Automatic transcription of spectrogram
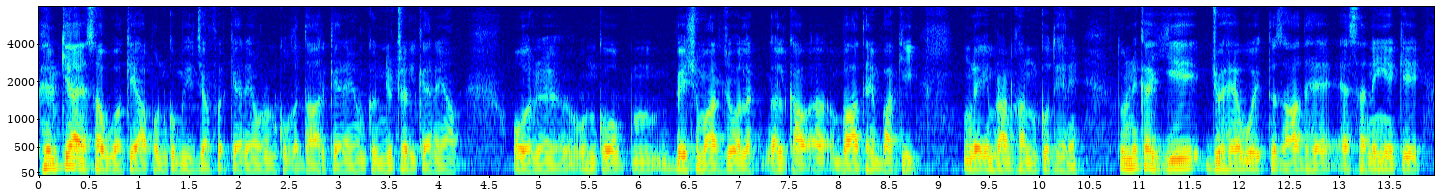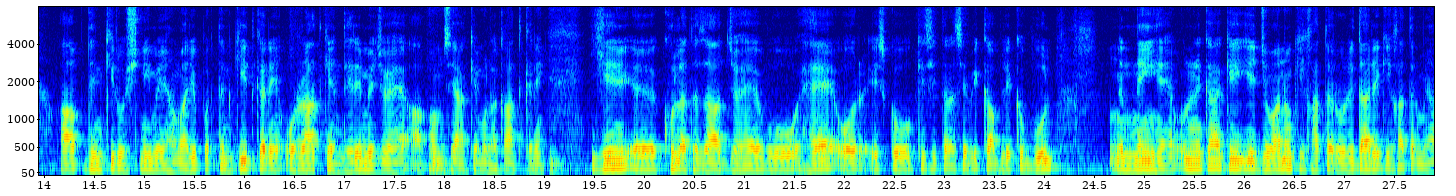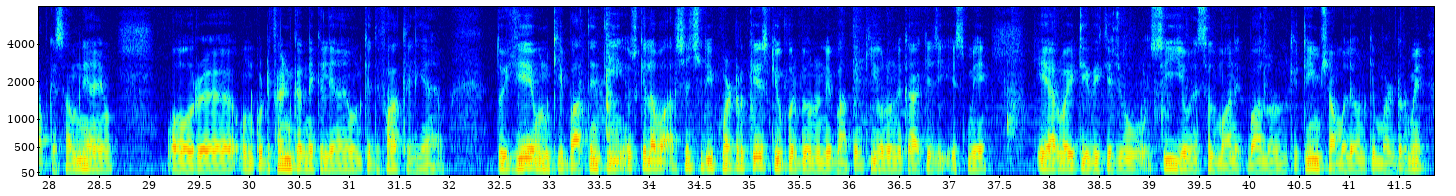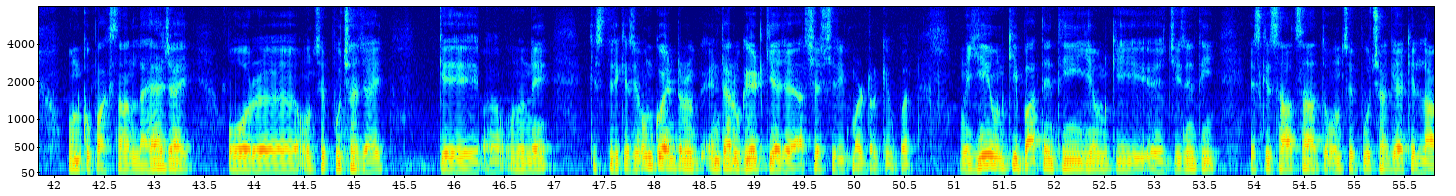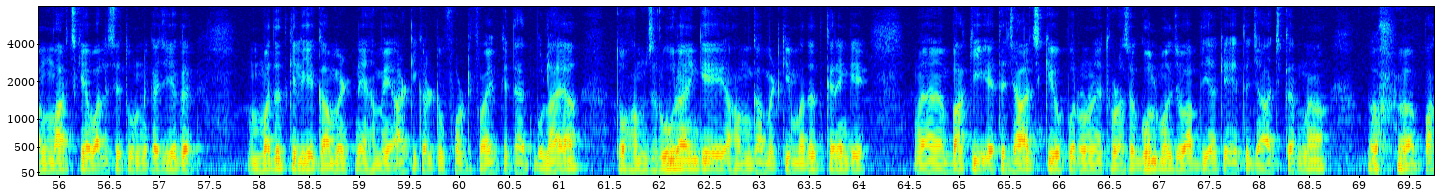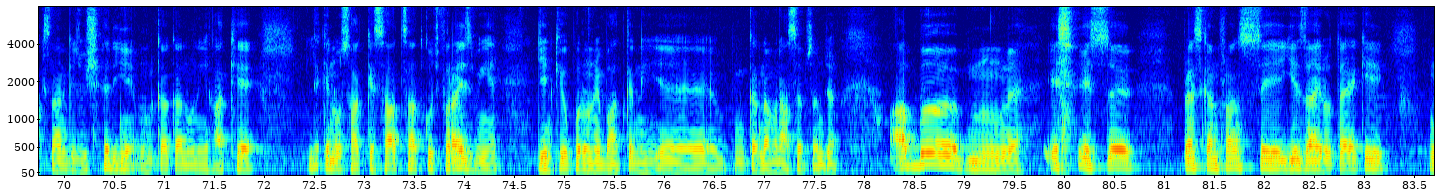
फिर क्या ऐसा हुआ कि आप उनको मीर जाफ़र कह रहे हैं और उनको गद्दार कह रहे हैं, उनको न्यूट्रल कह रहे हैं आप? और उनको बेशुमार जो अलग, अलका बात हैं, बाकी इमरान खान उनको दे रहे हैं। तो उन्होंने कहा, ये जो है, वो एक तजाद है। ऐसा नहीं है कि आप दिन की रोशनी में हमारे ऊपर तनकीद करें और रात के अंधेरे में जो है, आप हमसे आके मुलाकात करें। ये खुला तजाद जो है, वो है और इसको किसी तरह से भी काबिल कबूल नहीं है। उन्होंने कहा कि ये जवानों की खातर और इदारे की खातर मैं आपके सामने आया हूँ और उनको डिफेंड करने के लिए आया हूँ, उनके दिफा के लिए आया हूँ। तो ये उनकी बातें थी। उसके अलावा अरशद शरीफ मर्डर केस के ऊपर भी उन्होंने बातें की। उन्होंने कहा कि जी, इसमें A R Y T V के जो सी ई ओ हैं, सलमान इकबाल और उनकी टीम शामिल है उनके मर्डर में। उनको पाकिस्तान लाया जाए और उनसे पूछा जाए कि उन्होंने किस तरीके से उनको इंटरोगेट किया जाए अरशद शरीफ मर्डर के ऊपर। ये उनकी बातें थीं, ये उनकी चीज़ें थीं। इसके साथ साथ उनसे पूछा गया कि लॉन्ग मार्च के हवाले से तो उन्होंने कहा, जी, अगर मदद के लिए गवर्नमेंट ने हमें आर्टिकल 245 के तहत बुलाया तो हम ज़रूर आएँगे, हम गवर्नमेंट की मदद करेंगे। बाकी एहतजाज के ऊपर उन्होंने थोड़ा सा गोलमोल जवाब दिया कि एहतजाज करना पाकिस्तान के जो शहरी हैं, उनका कानूनी हक है, लेकिन उस हक के साथ साथ कुछ फ़रज़ भी हैं, जिनके ऊपर उन्हें बात करनी करना मुनासिब समझा। अब इस इस प्रेस कॉन्फ्रेंस से ये ज़ाहिर होता है कि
